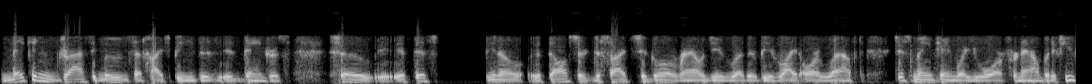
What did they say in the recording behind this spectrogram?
making drastic movements at high speeds is, is dangerous. So if this you know, if the officer decides to go around you, whether it be right or left, just maintain where you are for now. But if you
